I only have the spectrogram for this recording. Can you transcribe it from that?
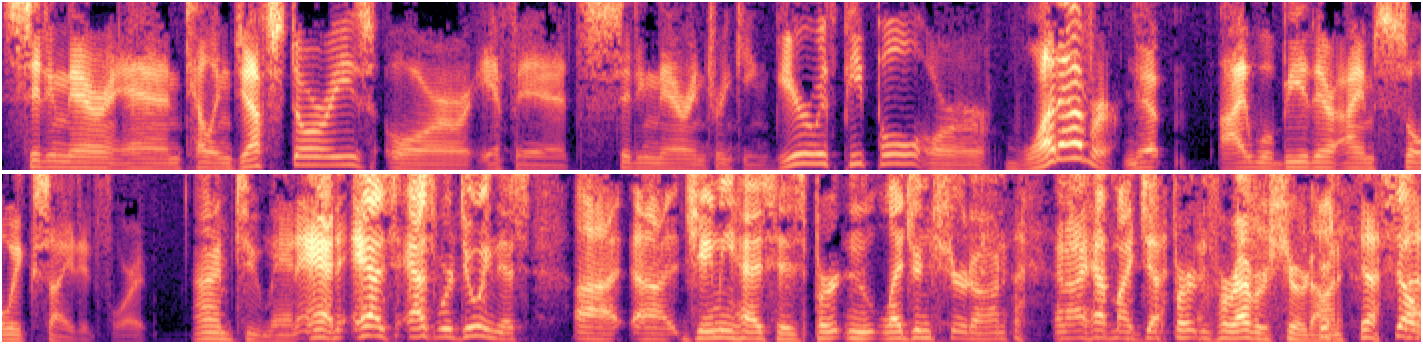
sitting there and telling Jeff stories, or if it's sitting there and drinking beer with people, or whatever, Yep. I will be there. I am so excited for it. I'm too, man. And as as we're doing this, uh, uh, Jamie has his Burton Legend shirt on, and I have my Jeff Burton Forever shirt on. So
